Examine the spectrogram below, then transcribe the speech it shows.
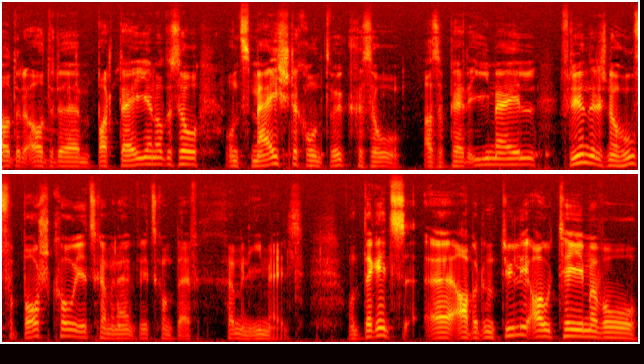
oder, oder ähm, Parteien oder so. Und das meiste kommt wirklich so. Also per E-Mail. Früher ist noch Haufen Post gekommen, jetzt, kommen, einfach- jetzt kommt einfach, kommen E-Mails. Und da gibt es äh, aber natürlich auch Themen, wo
